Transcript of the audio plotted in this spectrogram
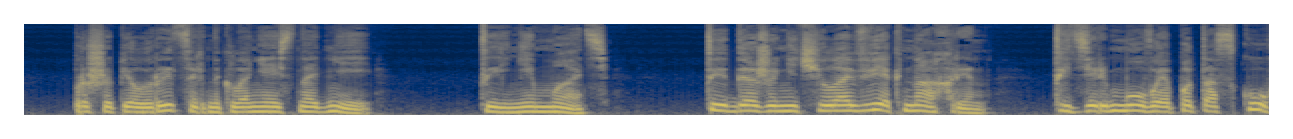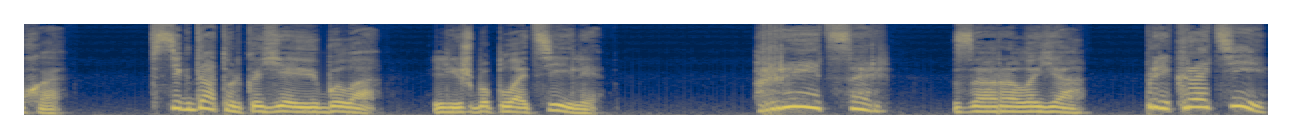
— прошипел рыцарь, наклоняясь над ней. «Ты не мать! Ты даже не человек нахрен! Ты дерьмовая потаскуха! Всегда только ею и была, лишь бы платили!» «Рыцарь!» — заорала я. «Прекрати!»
